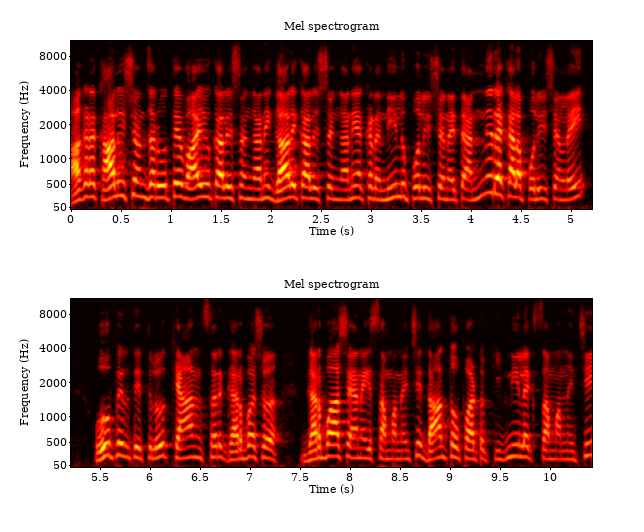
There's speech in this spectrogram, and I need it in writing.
అక్కడ కాలుష్యం జరిగితే వాయు కాలుష్యం కానీ గాలి కాలుష్యం కానీ అక్కడ నీళ్ళు పొల్యూషన్ అయితే అన్ని రకాల పొల్యూషన్లు అయి ఊపిరితిత్తులు క్యాన్సర్ గర్భశ గర్భాశయానికి సంబంధించి దాంతోపాటు కిడ్నీలకు సంబంధించి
